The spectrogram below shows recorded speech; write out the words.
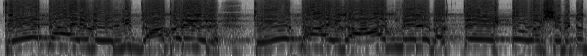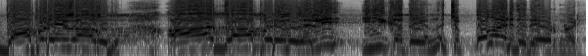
ತ್ರೇತಾಯುಗದಲ್ಲಿ ದ್ವಾಪರ ಯುಗ ತ್ರೇತಾಯುಗ ಆದ್ಮೇಲೆ ಭಕ್ತ ಎಷ್ಟೋ ವರ್ಷ ಬಿಟ್ಟು ದ್ವಾಪರ ಯುಗ ಆಗುದು. ಆ ದ್ವಾಪರ ಯುಗದಲ್ಲಿ ಈ ಕಥೆಯನ್ನು ಚುಪ್ತ ಮಾಡಿದ ದೇವರು ನೋಡಿ.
